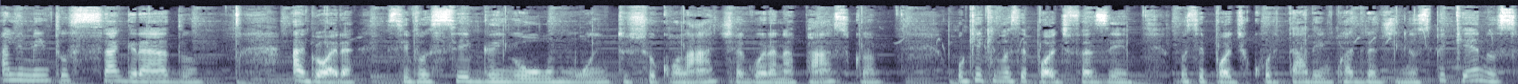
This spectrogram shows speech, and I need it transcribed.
alimento sagrado. Agora, se você ganhou muito chocolate agora na Páscoa, o que, que você pode fazer? Você pode cortar em quadradinhos pequenos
